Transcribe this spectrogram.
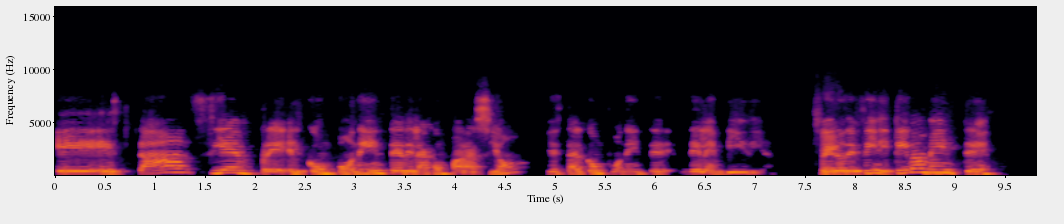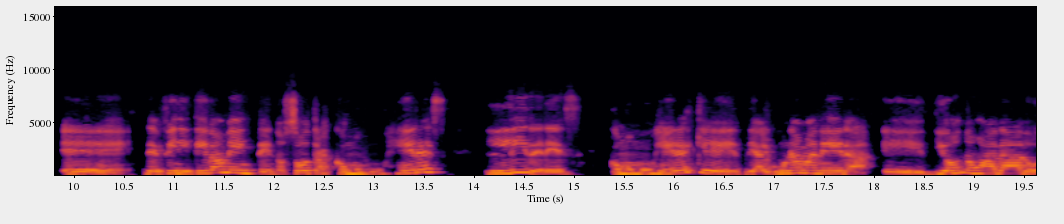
eh, está siempre el componente de la comparación y está el componente de la envidia. Pero definitivamente, eh, definitivamente nosotras como mujeres líderes, como mujeres que de alguna manera eh, Dios nos ha dado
